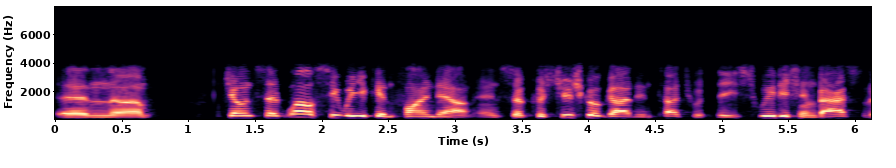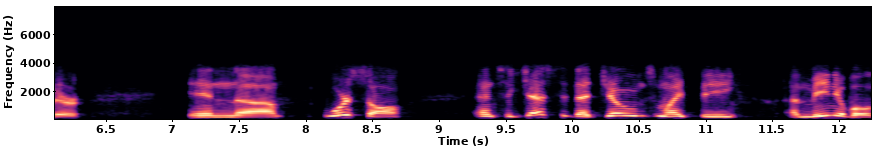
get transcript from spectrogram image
and uh, Jones said, "Well, see what you can find out." And so Kosciuszko got in touch with the Swedish ambassador in uh, Warsaw and suggested that Jones might be amenable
